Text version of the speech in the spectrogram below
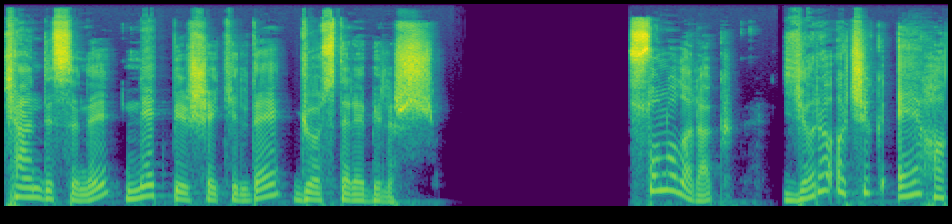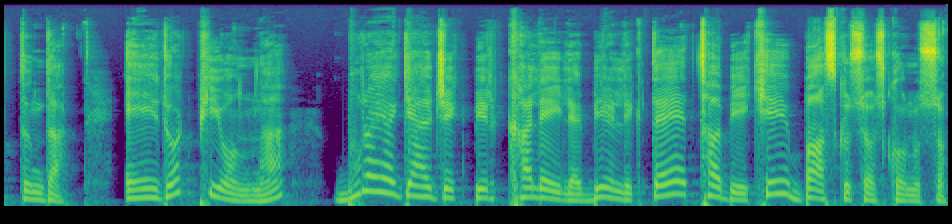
kendisini net bir şekilde gösterebilir. Son olarak yarı açık E hattında E4 piyonla buraya gelecek bir kale ile birlikte tabii ki baskı söz konusu.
